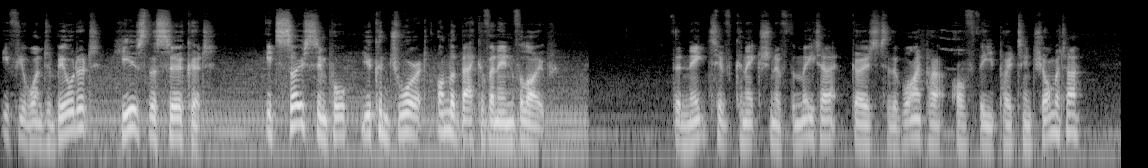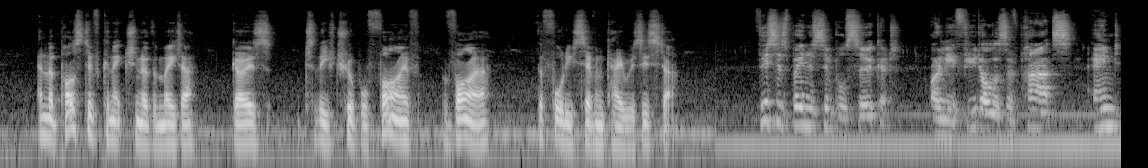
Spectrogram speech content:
If you want to build it, here's the circuit. It's so simple you can draw it on the back of an envelope. The negative connection of the meter goes to the wiper of the potentiometer and the positive connection of the meter goes to the 555 via the 47k resistor. This has been a simple circuit, only a few dollars of parts and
